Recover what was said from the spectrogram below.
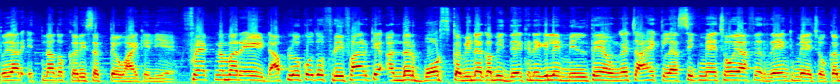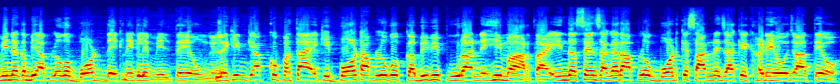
तो यार इतना तो कर ही सकते हो भाई के लिए। फैक्ट नंबर एट आप लोग को तो फ्री फायर के अंदर बोट्स कभी ना कभी देखने के लिए मिलते होंगे, चाहे क्लासिक मैच हो या फिर रैंक मैच हो, कभी ना कभी आप लोगों को बॉट देखने के लिए मिलते ही होंगे। लेकिन क्या आपको पता है कि बॉट आप लोगों को कभी भी पूरा नहीं मारता इन द सेंस अगर आप लोग बॉट के सामने जाके खड़े हो जाते हो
